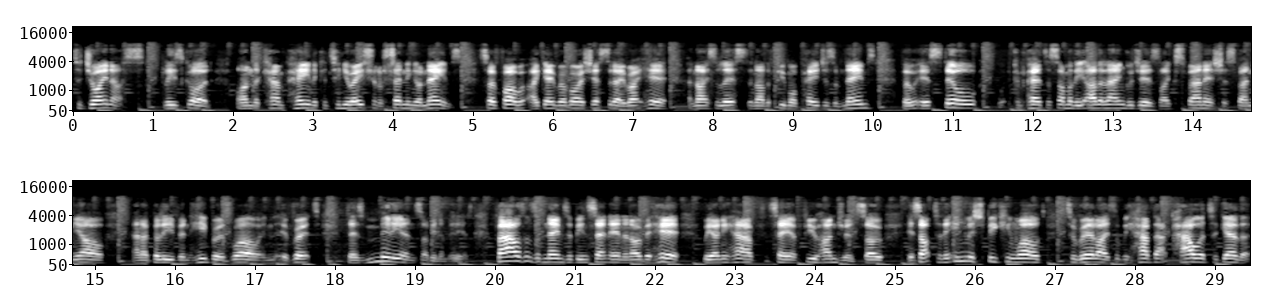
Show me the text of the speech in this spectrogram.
to join us, please God on the campaign, the continuation of sending your names. So far, I gave Rav Arush yesterday, right here, a nice list, another few more pages of names, but it's still, compared to some of the other languages like Spanish, Espanol, and I believe in Hebrew as well, in Ivrit, there's millions, I mean, millions, thousands of names have been sent in, and over here, we only have, say, a few hundred. So it's up to the English speaking world to realize that we have that power together,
